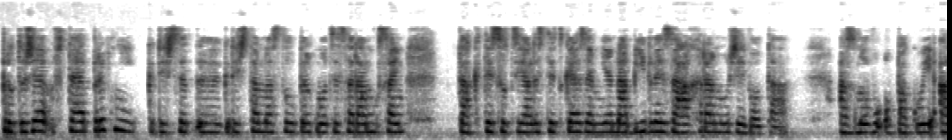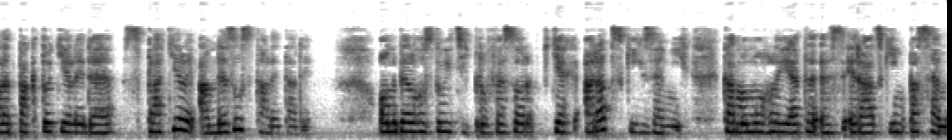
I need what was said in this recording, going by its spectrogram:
protože v té první, když, se, když tam nastoupil k moci Saddam Hussein, tak ty socialistické země nabídly záchranu života A znovu opakuji, ale pak to ti lidé splatili a nezůstali tady. On byl hostující profesor v těch arabských zemích, kam mohl jet s iráckým pasem,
